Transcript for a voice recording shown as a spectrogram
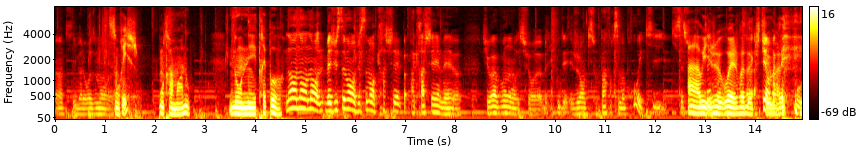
hein, qui malheureusement. sont riches, contrairement à nous. Nous, on est très pauvres. Non, non, non, mais justement, justement, cracher, pas, pas cracher, mais euh, tu vois, bon, sur euh, bah, du coup des gens qui sont pas forcément pros et qui, qui s'assument. Ah oui, je, ouais, je vois de Euh, qui acheter tu un veux parler.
